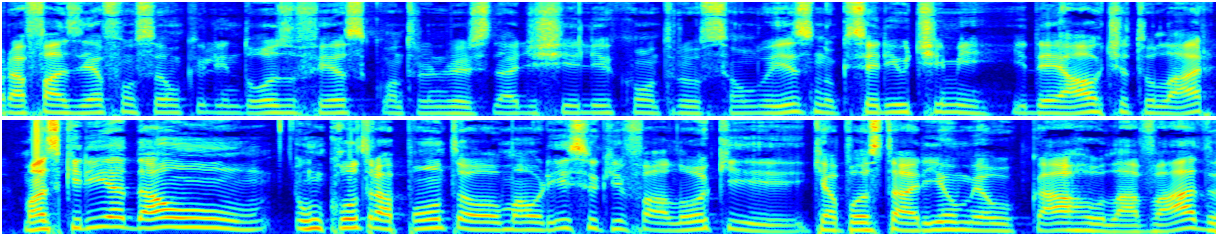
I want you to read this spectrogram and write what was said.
para fazer a função que o Lindoso fez contra a Universidade de Chile e contra o São Luís, no que seria o time ideal titular. Mas queria dar um, um contraponto ao Maurício que falou que, que apostaria o meu carro lavado.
